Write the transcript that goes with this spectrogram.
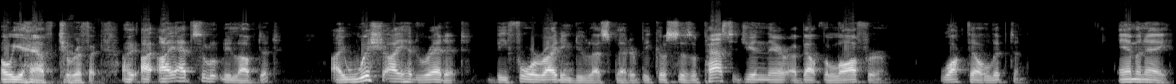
oh, you have. Terrific. I, I, I absolutely loved it. I wish I had read it before writing Do Less Better because there's a passage in there about the law firm, Wachtell Lipton, M&A,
